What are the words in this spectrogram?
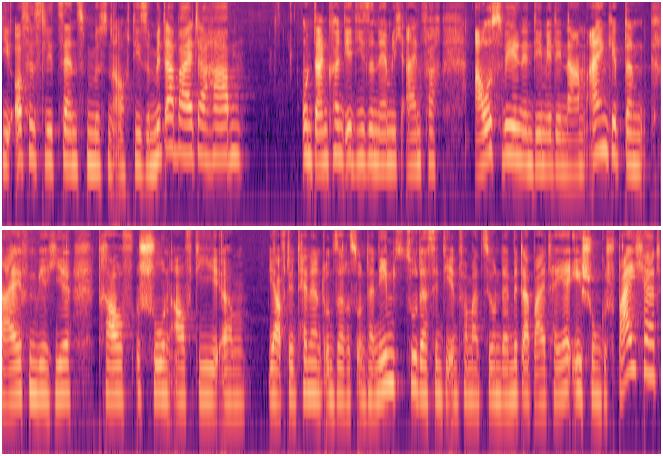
die Office-Lizenz müssen auch diese Mitarbeiter haben. Und dann könnt ihr diese nämlich einfach auswählen, indem ihr den Namen eingibt. Dann greifen wir hier drauf schon auf die ähm, ja auf den Tenant unseres Unternehmens zu. Das sind die Informationen der Mitarbeiter ja eh schon gespeichert,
